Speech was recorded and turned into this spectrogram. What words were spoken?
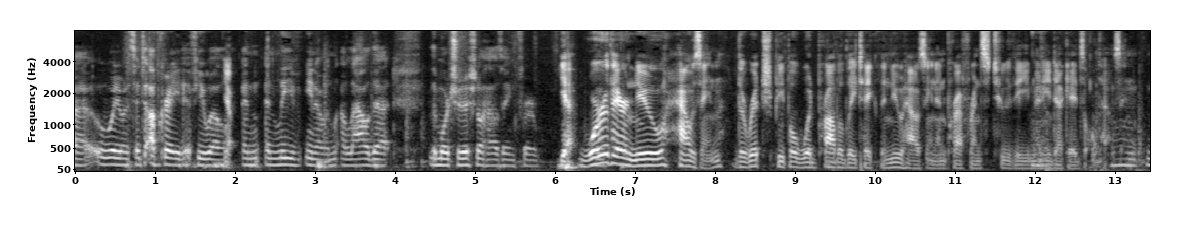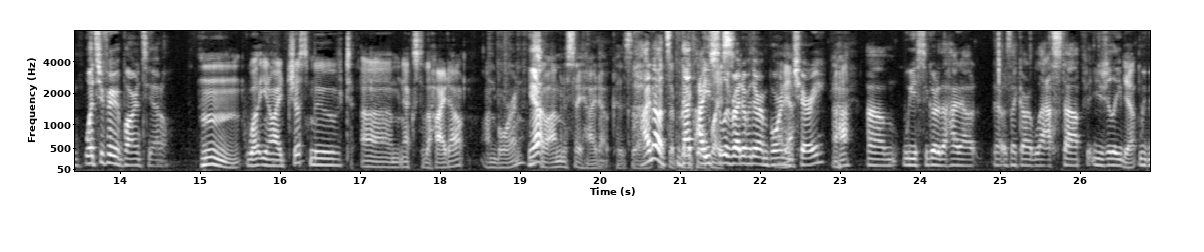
uh, what do you want to say to upgrade if you will Yep. and and leave you know and allow that the more traditional housing for Yeah, were there new housing, the rich people would probably take the new housing in preference to the many decades old housing. what's your favorite bar in Seattle Hmm. Well, you know, I just moved um, next to the Hideout on Boren. Yeah. So I'm going to say Hideout because uh, Hideout that's a pretty that cool I used to live right over there on Boren yeah? and Cherry Uh-huh. um, we used to go to the hideout that was like our last stop usually Yep. we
